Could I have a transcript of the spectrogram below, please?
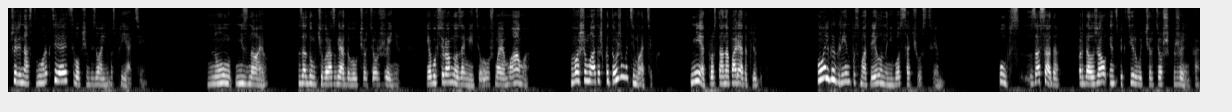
Ширина створок теряется в общем визуальном восприятии. «Ну, не знаю», — задумчиво разглядывал чертеж Женя. «Я бы все равно заметила, уж моя мама...» «Ваша матушка тоже математик?» «Нет, просто она порядок любит». Ольга Грин посмотрела на него с сочувствием. «Упс, засада!» — продолжал инспектировать чертеж Женька.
